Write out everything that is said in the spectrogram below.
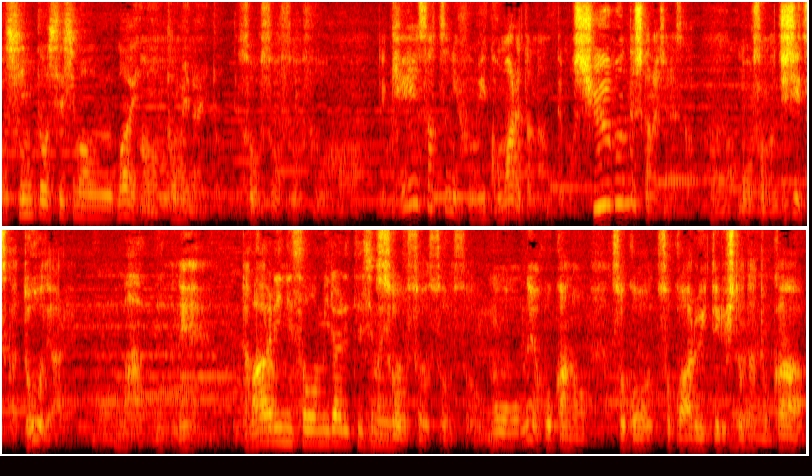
に。浸透してしまう前に止めないとって。そうそうそうそうで警察に踏み込まれたなんてもう終分でしかないじゃないですか。うん。もうその事実がどうであれ。まあね。ね周りにそう見られてしまいますそうそうそうそう。もうね他のそこそこ歩いてる人だとか、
